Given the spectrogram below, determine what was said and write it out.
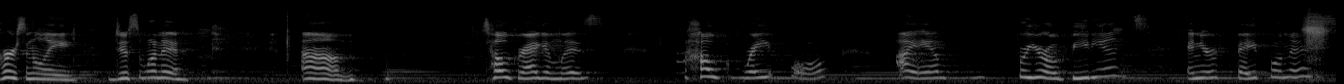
Personally just want to um, tell Greg and Liz how grateful I am for your obedience and your faithfulness.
